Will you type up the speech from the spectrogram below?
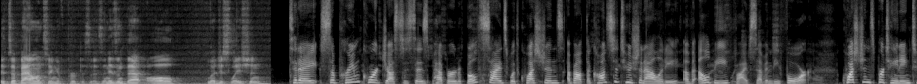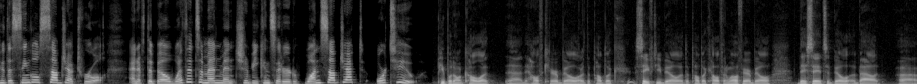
It's a balancing of purposes, and isn't that all legislation? Today, Supreme Court justices peppered both sides with questions about the constitutionality of LB 574 questions pertaining to the single subject rule, and if the bill with its amendment should be considered one subject or two. People don't call it uh, the health care bill or the public safety bill or the public health and welfare bill. They say it's a bill about uh,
